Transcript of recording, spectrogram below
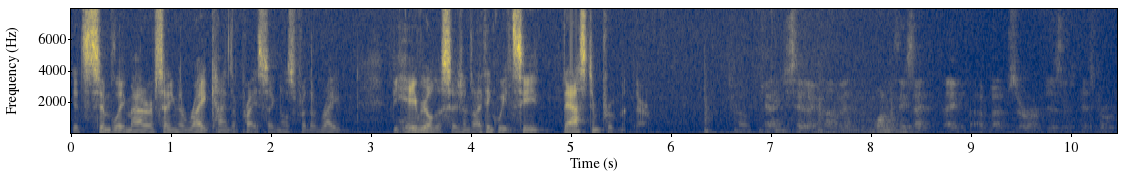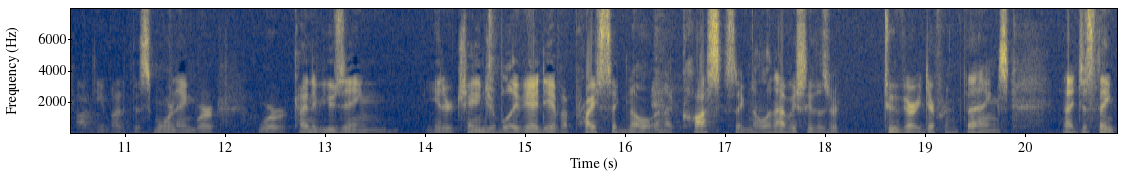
It's simply a matter of setting the right kinds of price signals for the right behavioral decisions. I think we'd see vast improvement there. Can I just say that comment? One of the things I, I've observed is, as we were talking about it this morning, we're, we're kind of using interchangeably the idea of a price signal and a cost signal, and obviously those are two very different things. And I just think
